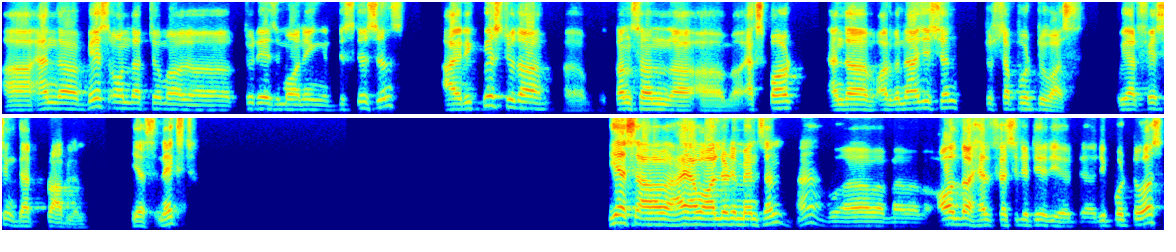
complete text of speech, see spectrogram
Uh, and uh, based on the tomorrow, today's morning discussions, I request to the uh, concerned uh, um, expert and the organization to support to us. We are facing that problem. Yes, next. Yes, uh, I have already mentioned, uh, uh, all the health facility uh, report to us.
